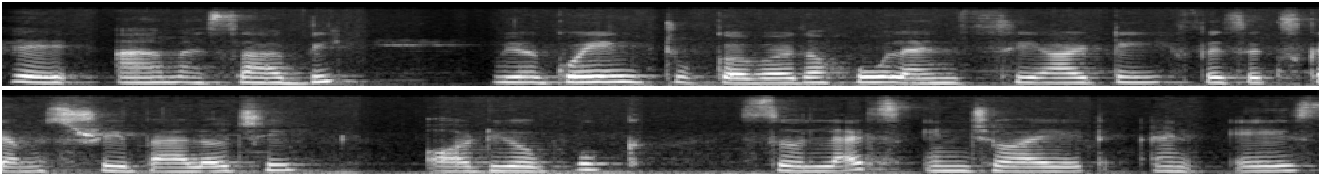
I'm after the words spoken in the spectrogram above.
Hey, I'm Asabi. We are going to cover the whole NCERT physics, chemistry, biology audiobook. So let's enjoy it and ace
